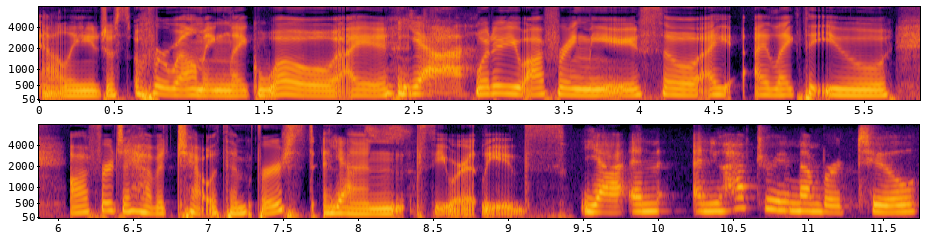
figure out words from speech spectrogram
Allie, just overwhelming. Like, whoa, I yeah, what are you offering me? So I I like that you offer to have a chat with them first and yes. then see where it leads. Yeah, and and you have to remember too,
